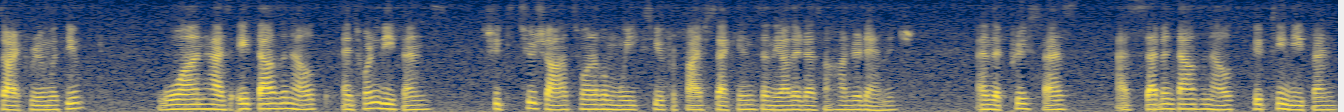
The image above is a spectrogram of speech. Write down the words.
dark room with you. One has 8,000 health and 20 defense, shoots two shots, one of them weaks you for 5 seconds and the other does 100 damage. And the Priestess has 7,000 health, 15 defense,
